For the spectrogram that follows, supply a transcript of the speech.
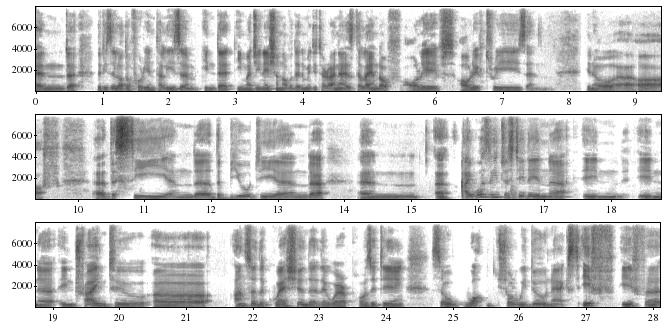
And uh, there is a lot of orientalism in that imagination of the mediterranean as the land of olives olive trees and you know uh, of uh, the sea and uh, the beauty and uh, and I was interested in in in uh, in trying to uh, answer the question that they were positing. So, what shall we do next? If if uh,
